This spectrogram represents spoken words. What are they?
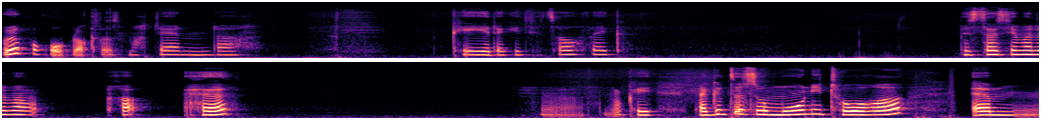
Rip Roblox, was macht der denn da? Okay, der geht jetzt auch weg. Ist das jemand immer. Hä? Hm, okay, da gibt es so Monitore. Ähm,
